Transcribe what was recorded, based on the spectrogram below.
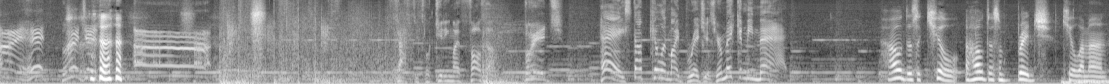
I hate bridges! ah! That is for killing my father! Bridge! Hey, stop killing my bridges. You're making me mad. How does a kill? How does a bridge kill a man?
